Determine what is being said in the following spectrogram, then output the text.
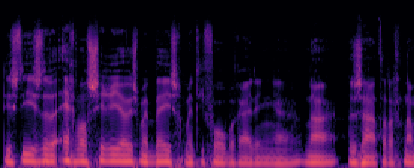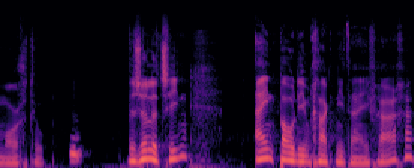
Dus die is er echt wel serieus mee bezig met die voorbereiding naar de zaterdag naar morgen toe. We zullen het zien. Eindpodium ga ik niet aan je vragen.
